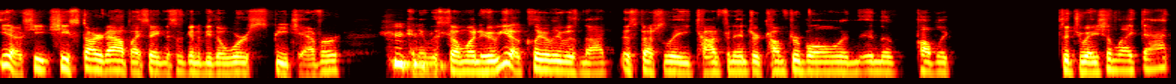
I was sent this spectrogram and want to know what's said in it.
you know she she started out by saying this is going to be the worst speech ever and it was someone who you know clearly was not especially confident or comfortable in, in the public situation like that.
